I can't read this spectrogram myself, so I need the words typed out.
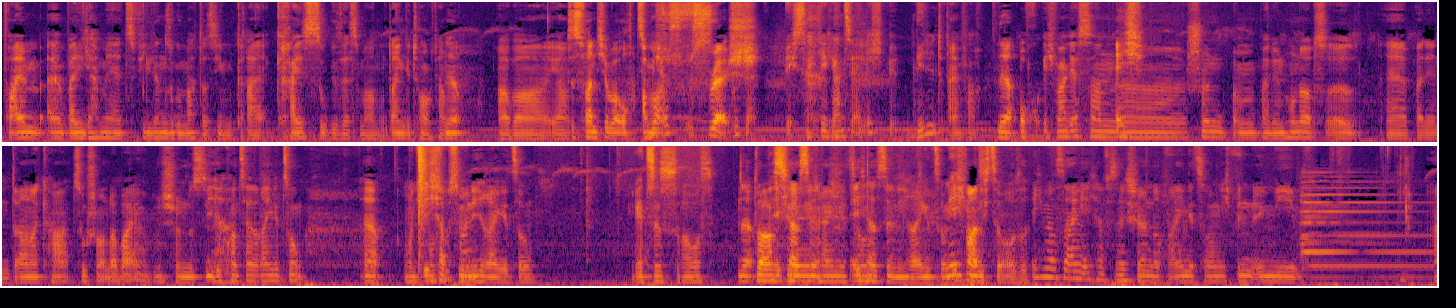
Vor allem, äh, weil die haben ja jetzt viel dann so gemacht, dass sie im Gra- Kreis so gesessen waren und dann getalkt haben. Ja. Aber ja. Das fand ich aber auch ziemlich aber es fresh. Ich sag dir ganz ehrlich, wild einfach. Ja. Auch ich war gestern Echt? äh, schön beim, bei den 100, äh, äh, bei den 300k Zuschauern dabei, habe schön das Siegekonzert reingezogen. Ja. Und Ich muss hab's auch mir nicht reingezogen. Jetzt ist es raus. Ja, Du hast ich dir hab's nicht reingezogen. ich hab's nicht reingezogen. Nee, ich ich war muss- nicht zu Hause. Ich muss sagen, ich habe es nicht schön noch reingezogen. Ich bin irgendwie. Äh,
